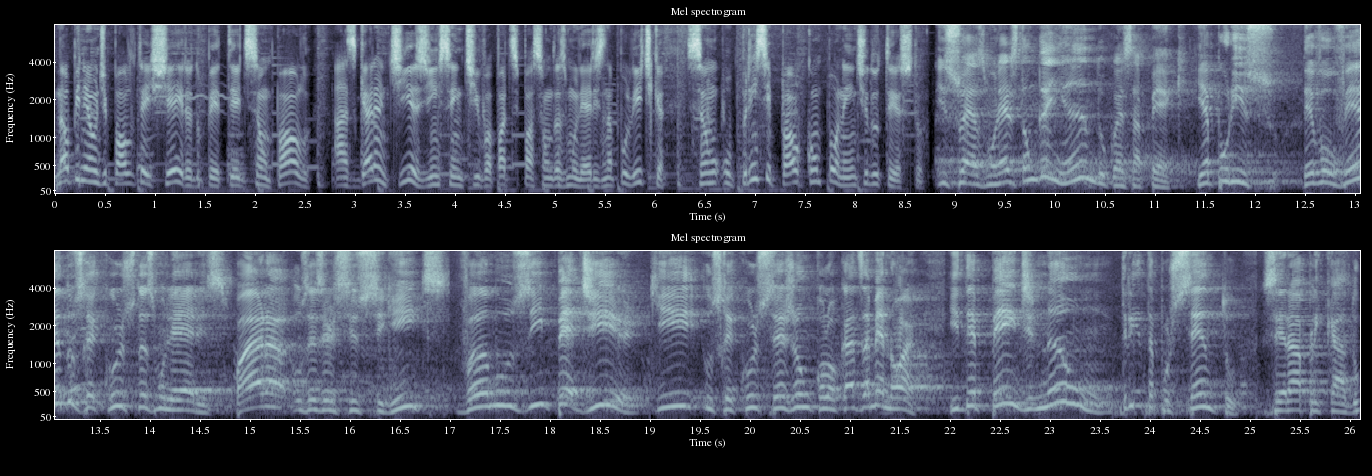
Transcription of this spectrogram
Na opinião de Paulo Teixeira, do PT de São Paulo, as garantias de incentivo à participação das mulheres na política são o principal componente do texto. Isso é, as mulheres estão ganhando com essa PEC. E é por isso, devolvendo os recursos das mulheres para os exercícios seguintes, vamos impedir que os recursos sejam colocados a menor. E depende, não 30% será aplicado.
